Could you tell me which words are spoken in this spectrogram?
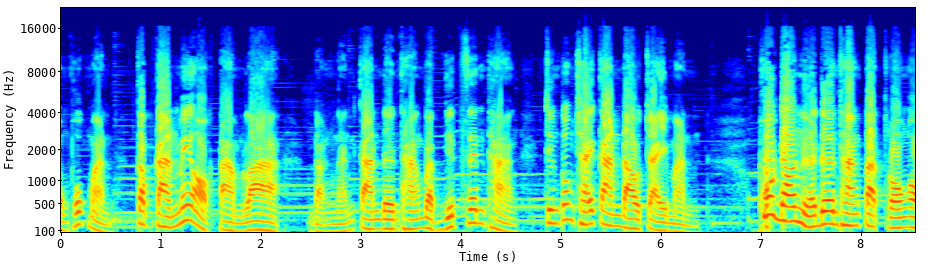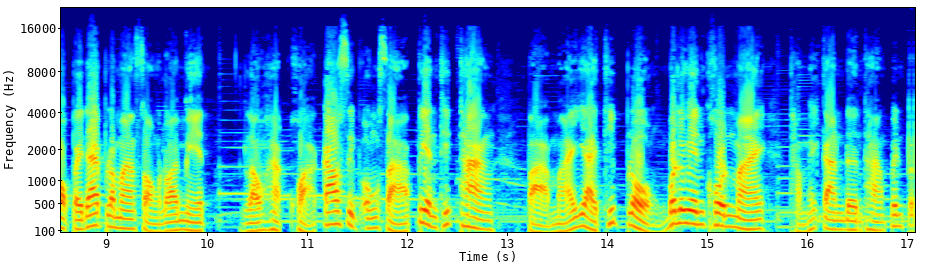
ของพวกมัน กับการไม่ออกตามล่า ดังนั้นการเดินทางแบบยึดเส้นทาง จึงต้องใช้การเดาใจมัน พวกดาวเหนือเดินทางตัดตรงออกไปได้ประมาณ 200 เมตร เราหักขวา 90 องศาเปลี่ยนทิศทาง ป่าไม้ใหญ่ที่โปร่ง บริเวณโคนไม้ทำให้การเดินทางเป็นไป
